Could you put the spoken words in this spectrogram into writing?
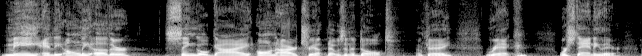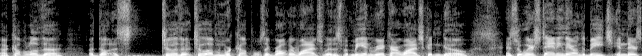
me and the only other single guy on our trip that was an adult, okay, Rick, were standing there. A couple of the adults Two of, the, two of them were couples. They brought their wives with us, but me and Rick, our wives couldn't go. And so we're standing there on the beach, and there's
